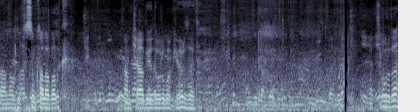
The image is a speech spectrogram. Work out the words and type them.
rağmen olduğu kısım kalabalık. Tam Kabe'ye doğru bakıyor zaten. Evet, burada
